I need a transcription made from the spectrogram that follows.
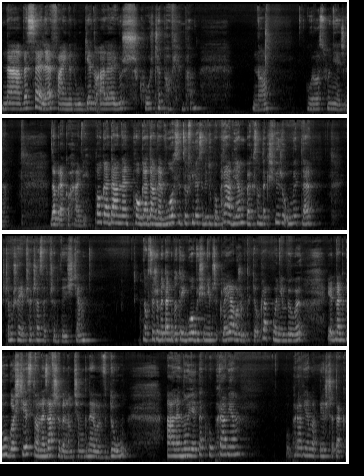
na wesele fajne, długie, no ale już kurczę powiem Wam, no urosły nieźle. Dobra, kochani, pogadane, pogadane. Włosy co chwilę sobie tu poprawiam, bo jak są tak świeżo umyte, jeszcze muszę je przeczesać przed wyjściem. No chcę, żeby tak do tej głowy się nie przyklejało, żeby takie oklapłe nie były. Jednak długość jest, to one zawsze będą ciągnęły w dół. Ale no je tak poprawiam. Poprawiam, jeszcze tak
